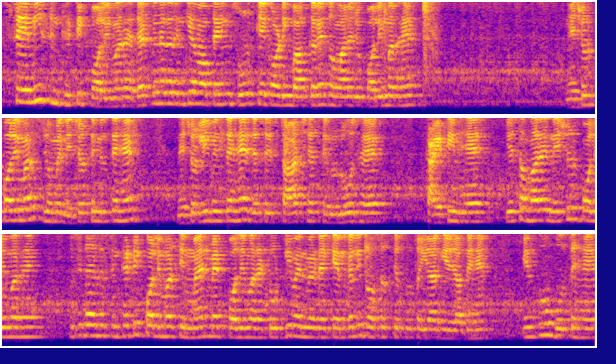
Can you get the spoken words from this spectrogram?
सेमी सिंथेटिक पॉलीमर है। दैट मीन अगर इनके हम ऑप्टेनिंग सोर्स के अकॉर्डिंग बात करें तो हमारे जो पॉलीमर है नेचुरल पॉलीमर्स जो हमें नेचर से मिलते हैं नेचुरली मिलते हैं, जैसे स्टार्च है सेलुलोज है काइटिन है, ये सब हमारे नेचुरल पॉलीमर है। उसी तरह से सिंथेटिक पॉलीमर ये मैन मेड पॉलीमर है टोटली मैन मेड है केमिकली प्रोसेस के थ्रू तैयार किए जाते हैं। इनको हम बोलते हैं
